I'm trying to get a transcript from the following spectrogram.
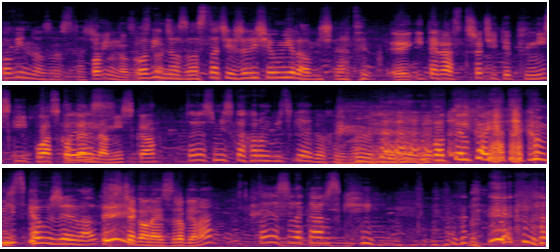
Powinno zostać. Powinno zostać. Powinno zostać, jeżeli się umie robić na tym. Y, I teraz trzeci typ miski, płaskodenna To jest- miska. To jest miska chorągwickiego chyba. Bo tylko ja taką miskę używam. Z czego ona jest zrobiona? To jest lekarski. No,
